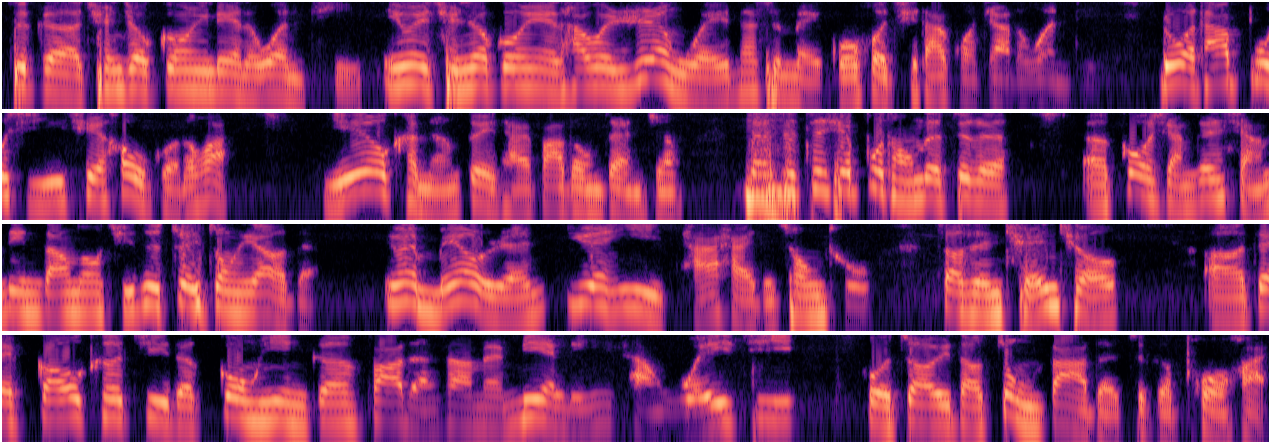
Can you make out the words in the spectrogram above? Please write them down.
这个全球供应链的问题，因为全球供应链他会认为那是美国或其他国家的问题。如果他不惜一切后果的话，也有可能对台发动战争。但是这些不同的这个呃构想跟想定当中，其实最重要的，因为没有人愿意台海的冲突造成全球。呃，在高科技的供应跟发展上面面临一场危机，或遭遇到重大的这个破坏。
